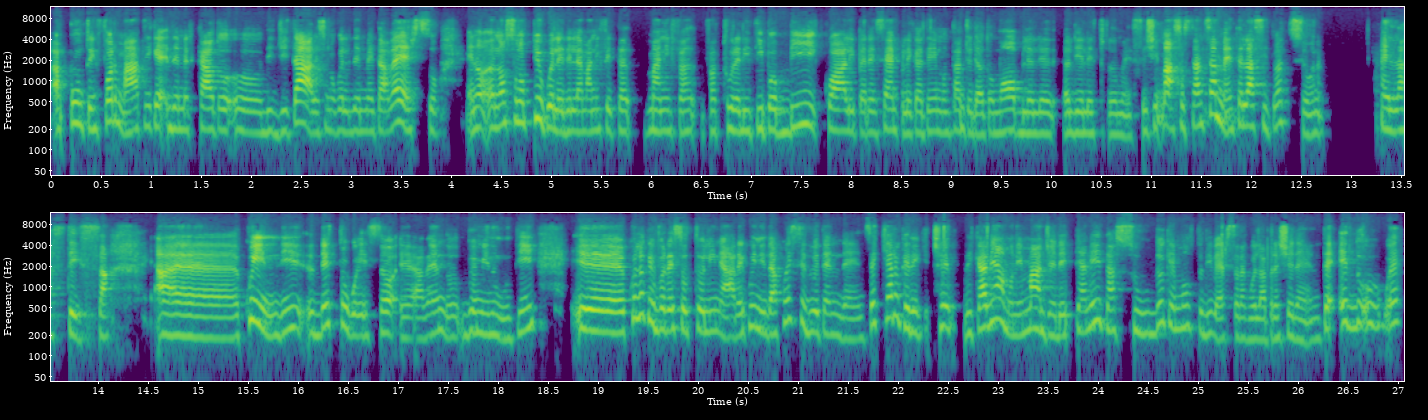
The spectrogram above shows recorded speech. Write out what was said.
appunto informatiche del mercato uh, digitale, sono quelle del metaverso e no, non sono più quelle delle manifatture di tipo B, quali per esempio le catene di montaggio di automobili e gli elettrodomestici, ma sostanzialmente la situazione è la stessa. Eh, quindi, detto questo, eh, avendo due minuti, eh, quello che vorrei sottolineare, quindi da queste due tendenze, è chiaro che ricaviamo un'immagine del pianeta sud che è molto diversa da quella precedente e dove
